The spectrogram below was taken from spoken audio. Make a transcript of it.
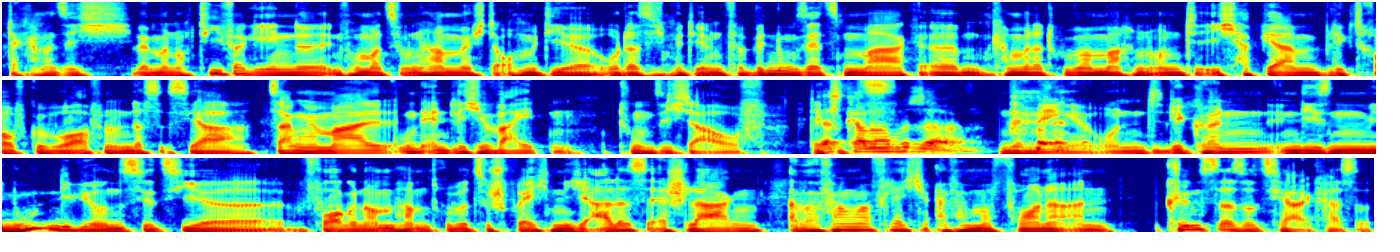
Da kann man sich, wenn man noch tiefergehende Informationen haben möchte, auch mit dir oder sich mit dir in Verbindung setzen mag, ähm, kann man darüber machen. Und ich habe ja einen Blick drauf geworfen und das ist ja, sagen wir mal, unendliche Weiten tun sich da auf. Da das kann man wohl sagen. Eine Menge. Und wir können in diesen Minuten, die wir uns jetzt hier vorgenommen haben, darüber zu sprechen, nicht alles erschlagen. Aber fangen wir vielleicht einfach mal vorne an. Künstlersozialkasse.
